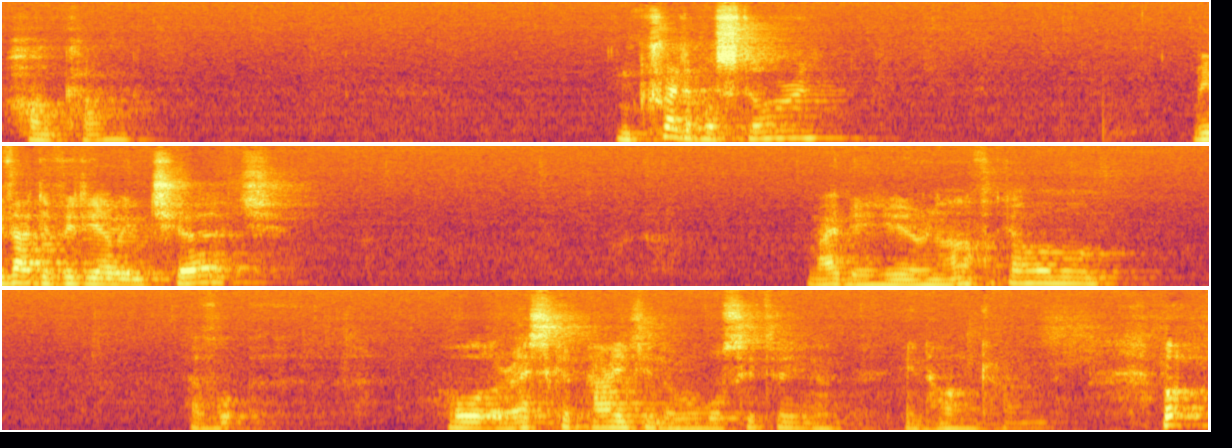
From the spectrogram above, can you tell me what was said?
Hong Kong. Incredible story. We've had a video in church, maybe a year and a half ago or more, of all her escapades in the wall city in, in Hong Kong. But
